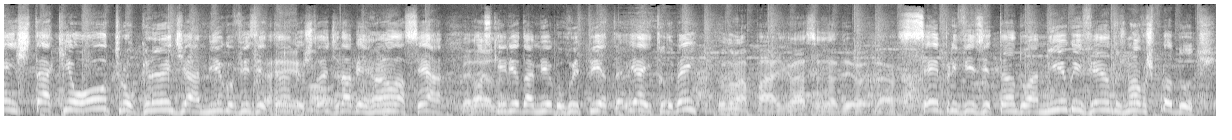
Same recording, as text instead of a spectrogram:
Quem está aqui, outro grande amigo visitando aí, o estande da Berrão da Serra, Beleza? nosso querido amigo Rui Pita. E aí, tudo bem? Tudo na paz, graças a Deus. Né? Sempre visitando o amigo e vendo os novos produtos.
